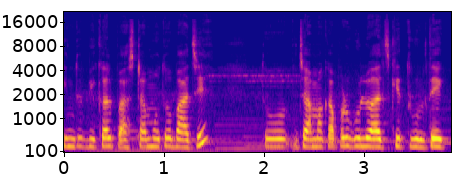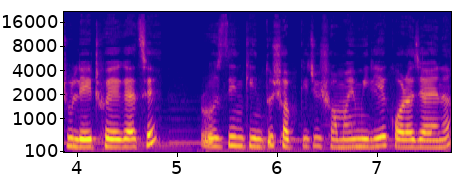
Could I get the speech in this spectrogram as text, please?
কিন্তু বিকাল পাঁচটা মতো বাজে। তো জামা কাপড়গুলো আজকে তুলতে একটু লেট হয়ে গেছে। রোজ দিন কিন্তু সব কিছু সময় মিলিয়ে করা যায় না।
